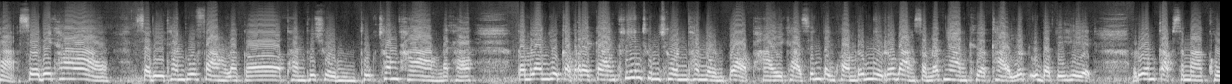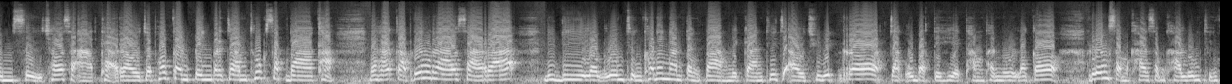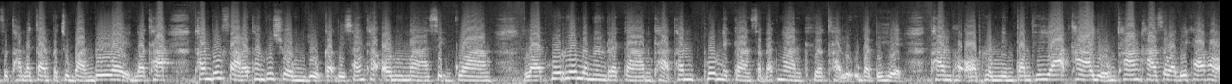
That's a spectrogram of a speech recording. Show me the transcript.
ค่ะ สวัสดีค่ะ สวัสดีท่านผู้ฟังแล้วก็ท่านผู้ชมทุกช่องทางนะคะกำลังอยู่กับรายการคลื่นชุมชนถนนปลอดภัยค่ะ ซึ่งเป็นความร่วมมือระหว่างสำนักงานเครือข่ายลดอุบัติเหตุ ร่วมกับสมาคมสื่อช่อสะอาดค่ะ เราจะพบกันเป็นประจำทุกสัปดาห์ค่ะนะคะ กับเรื่องราวสาระดีๆแล้วรวมถึงข้อแนะนำต่างๆ ในการที่จะเอาชีวิตรอดจากอุบัติเหตุทางถนนแล้วก็เรื่องสำคัญสำคัญรวมถึงสถานการณ์ปัจจุบันด้วยนะคะ ท่านผู้ฟังและท่านผู้ชมอยู่กับดิฉันค่ะอนุมาสิงห์กวาง และผู้ร่วมดำเนินรายการค่ะท่านผู้อำนวยการสำนักงานเครือข่ายลดอุบัติเหตุ ท่านผอพรหมินทร์กันทิยะค่ะอยู่ข้างๆค่ะสวัสดีค่ะผอ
